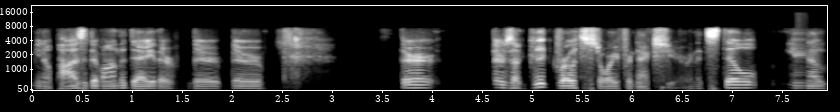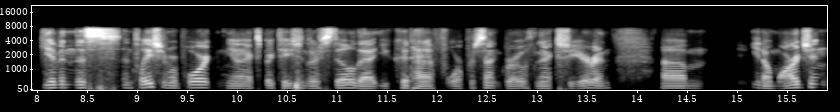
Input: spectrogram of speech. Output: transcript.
you know positive on the day. They're they're they're they're there's a good growth story for next year, and it's still you know, given this inflation report, you know, expectations are still that you could have four percent growth next year, and um, you know, margin.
